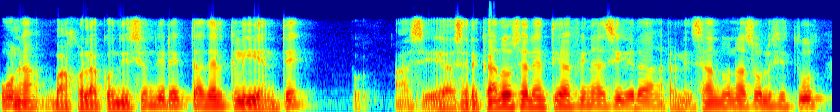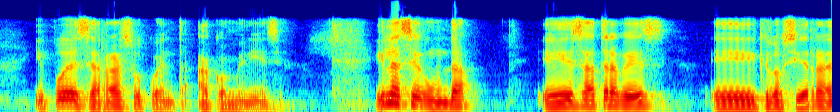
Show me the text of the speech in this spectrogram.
Una, bajo la condición directa del cliente, así, acercándose a la entidad financiera, realizando una solicitud y puede cerrar su cuenta a conveniencia. Y la segunda es a través eh, que lo cierra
